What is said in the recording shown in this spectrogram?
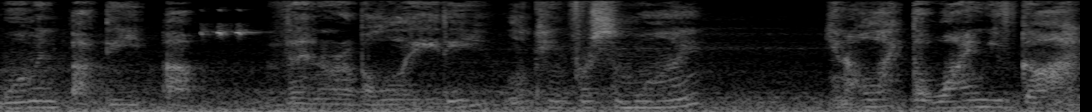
woman, but the, uh, venerable lady looking for some wine? You know, like the wine you've got?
